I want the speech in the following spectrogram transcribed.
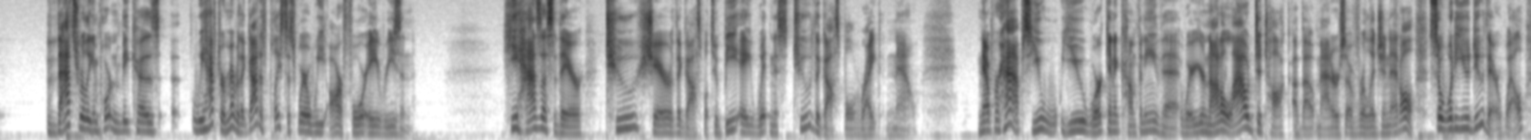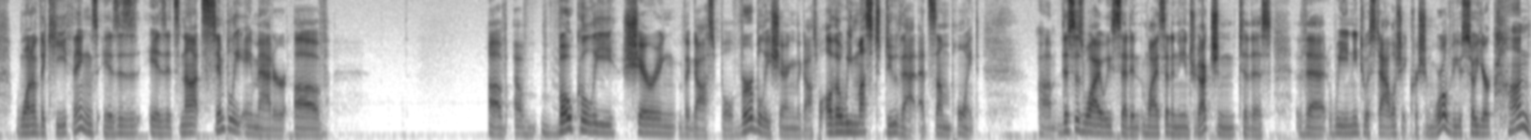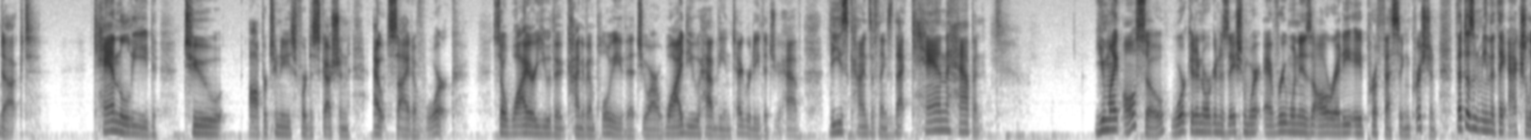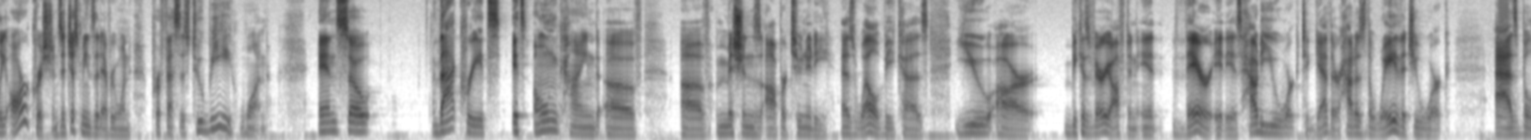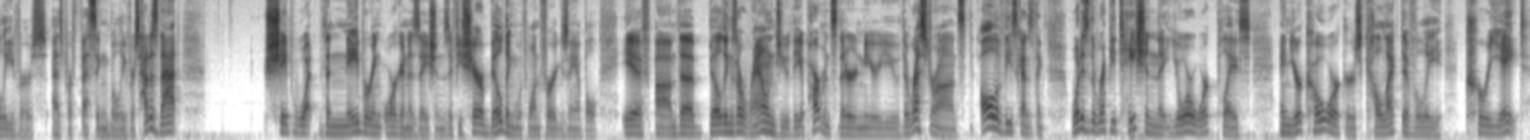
that's really important because uh, we have to remember that God has placed us where we are for a reason. He has us there to share the gospel, to be a witness to the gospel right now. Now perhaps you you work in a company that where you're not allowed to talk about matters of religion at all. So what do you do there? Well, one of the key things is is is it's not simply a matter of of, of vocally sharing the gospel, verbally sharing the gospel, although we must do that at some point. Um, this is why we said in why I said in the introduction to this that we need to establish a Christian worldview so your conduct can lead to opportunities for discussion outside of work. So, why are you the kind of employee that you are? Why do you have the integrity that you have? These kinds of things that can happen. You might also work at an organization where everyone is already a professing Christian. That doesn't mean that they actually are Christians, it just means that everyone professes to be one. And so that creates its own kind of of missions opportunity as well because you are because very often it there it is how do you work together? How does the way that you work as believers, as professing believers, how does that shape what the neighboring organizations if you share a building with one for example if um, the buildings around you the apartments that are near you the restaurants all of these kinds of things what is the reputation that your workplace and your coworkers collectively create?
